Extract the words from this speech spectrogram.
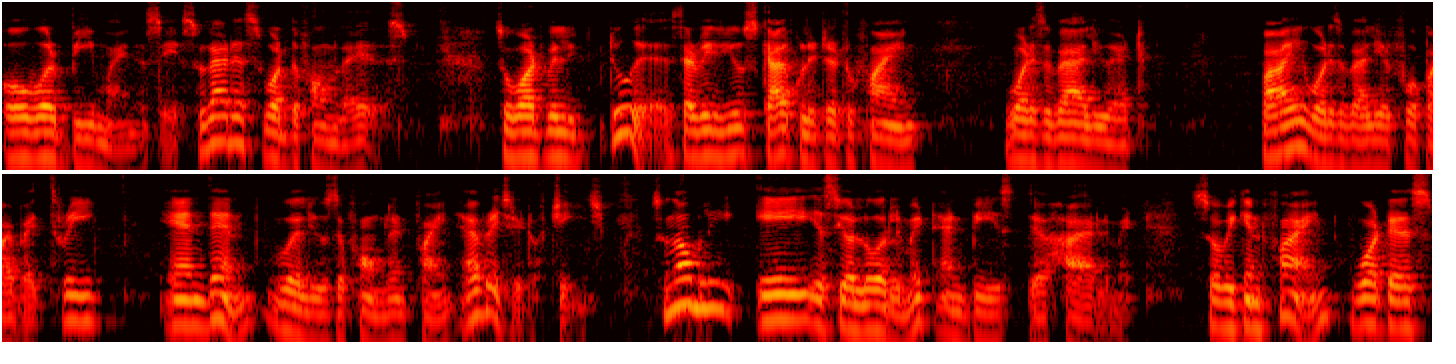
over B minus A. So that is what the formula is. So what we'll do is that we'll use calculator to find what is the value at pi, what is the value at 4 pi by 3, and then we'll use the formula and find average rate of change. So normally A is your lower limit and B is the higher limit. So we can find what is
